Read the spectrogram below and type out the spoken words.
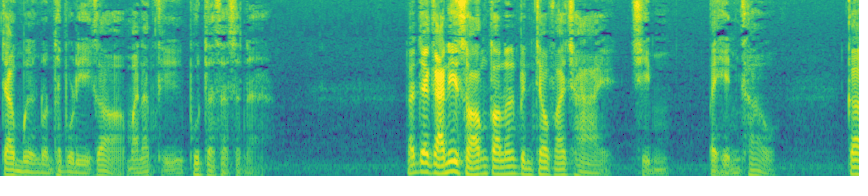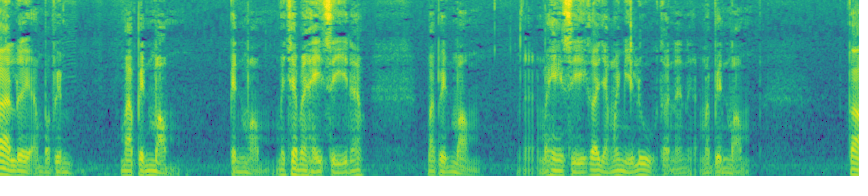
เจ้าเมืองนนทบุรีก็มานับถือพุทธศาสนารัชกาลที่สองตอนนั้นเป็นเจ้าฟ้าชายชิมไปเห็นเข้า ก็เลยเอามาเป็นมาเป็นหม่อม เป็นหม่อม ไม่ใช่มาให้สีนะ มาเป็นหม่อมมาให้สีก็ยังไม่มีลูกตอนนั้นมาเป็นหม่อม ก็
